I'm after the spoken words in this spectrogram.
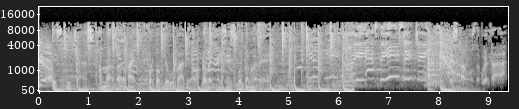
Escuchas a Marta de Baile por W Radio 96.9. Estamos de vuelta.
